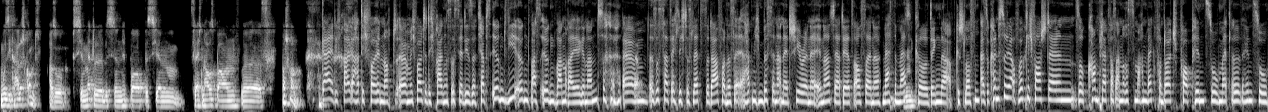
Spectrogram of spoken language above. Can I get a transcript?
musikalisch kommt. Also bisschen Metal, bisschen Hip-Hop, bisschen vielleicht ein Haus bauen. Äh, mal schauen. Geil, die Frage hatte ich vorhin noch. Ähm, ich wollte dich fragen, es ist ja diese, ich habe es irgendwie, irgendwas, irgendwann Reihe genannt. ähm, Das ist tatsächlich das letzte davon. Es er hat mich ein bisschen an Ed Sheeran erinnert. Der hat ja jetzt auch seine Mathematical-Ding da abgeschlossen. Also könntest du dir auch wirklich vorstellen, so komplett was anderes zu machen, weg von Deutsch-Pop hin zu Metal, hin zu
